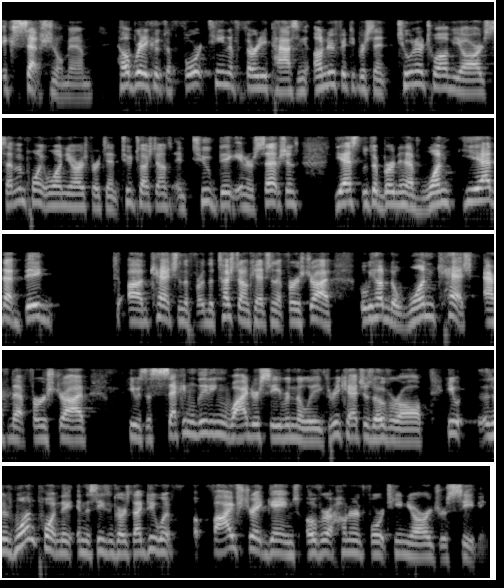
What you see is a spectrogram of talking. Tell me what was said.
exceptional, man. Held Brady Cook to 14 of 30 passing, under 50%, 212 yards, 7.1 yards per attempt, two touchdowns, and two big interceptions. Yes, Luther Burden had one. He had that big uh, catch in the the touchdown catch in that first drive, but we held him to one catch after that first drive. He was the second leading wide receiver in the league, three catches overall. He there's one point in the, in the season, course that dude went five straight games over 114 yards receiving.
